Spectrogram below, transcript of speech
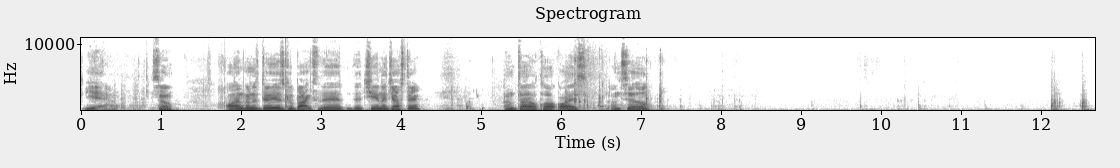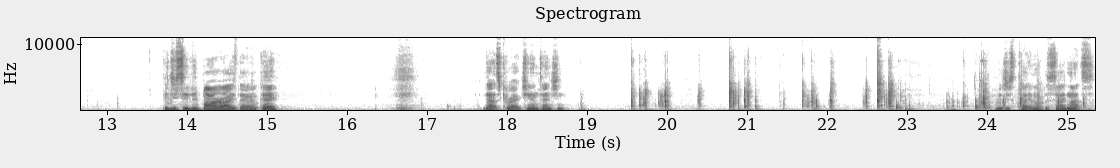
Yeah. So, all I'm going to do is go back to the, the chain adjuster and dial clockwise until Did you see the bar rise there, okay? That's correct chain tension. We just tighten up the side nuts.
